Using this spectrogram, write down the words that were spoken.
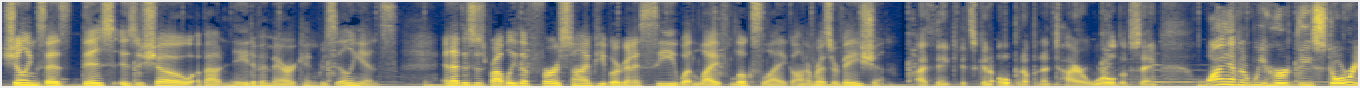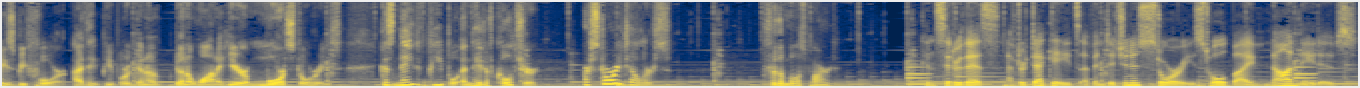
Schilling says this is a show about Native American resilience and that this is probably the first time people are going to see what life looks like on a reservation. I think it's going to open up an entire world of saying, why haven't we heard these stories before? I think people are going to going to want to hear more stories because native people and native culture are storytellers for the most part. Consider this after decades of indigenous stories told by non natives,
